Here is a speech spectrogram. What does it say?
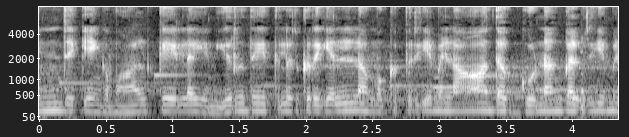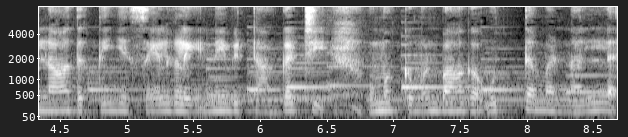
இன்றைக்கு எங்கள் வாழ்க்கையில் என் இருதயத்தில் இருக்கிற எல்லா உமக்கு பிரியமில்லாத குணங்கள் பிரியமில்லாத தீய செயல்களை என்னை விட்டு அகற்றி உமக்கு முன்பாக உத்தம நல்ல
